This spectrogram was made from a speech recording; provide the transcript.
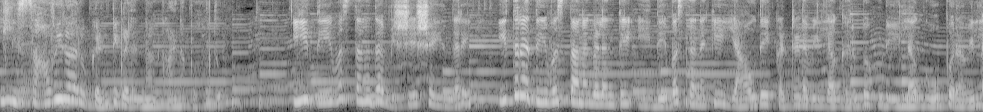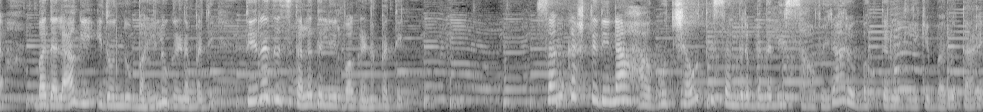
ಇಲ್ಲಿ ಸಾವಿರಾರು ಗಂಟೆಗಳನ್ನು ಕಾಣಬಹುದು. ಈ ದೇವಸ್ಥಾನದ ವಿಶೇಷ ಎಂದರೆ ಇತರ ದೇವಸ್ಥಾನಗಳಂತೆ ಈ ದೇವಸ್ಥಾನಕ್ಕೆ ಯಾವುದೇ ಕಟ್ಟಡವಿಲ್ಲ, ಗರ್ಭಗುಡಿ ಇಲ್ಲ, ಗೋಪುರವಿಲ್ಲ. ಬದಲಾಗಿ ಇದೊಂದು ಬಯಲು ಗಣಪತಿ, ತೆರೆದ ಸ್ಥಳದಲ್ಲಿರುವ ಗಣಪತಿ. ಸಂಕಷ್ಟ ದಿನ ಹಾಗೂ ಚೌತಿ ಸಂದರ್ಭದಲ್ಲಿ ಸಾವಿರಾರು ಭಕ್ತರು ಇಲ್ಲಿಗೆ ಬರುತ್ತಾರೆ.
